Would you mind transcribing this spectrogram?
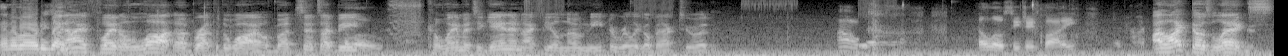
And I'm already done. And. I've played a lot of Breath of the Wild, but since I beat Hello. Calamity Ganon, I feel no need to really go back to it. Oh, Hello, CJ's body. I like those legs.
